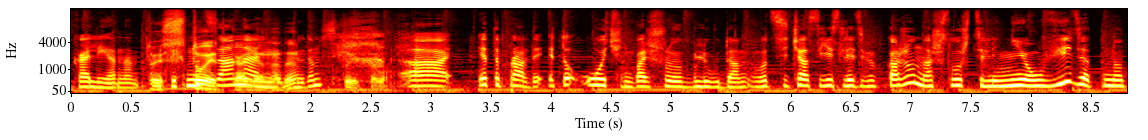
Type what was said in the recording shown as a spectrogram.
колено. То есть это стоит колено, да? Блюдо. Стоит того. А, это правда, это очень большое блюдо. Вот сейчас, если я тебе покажу, наши слушатели не увидят, но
